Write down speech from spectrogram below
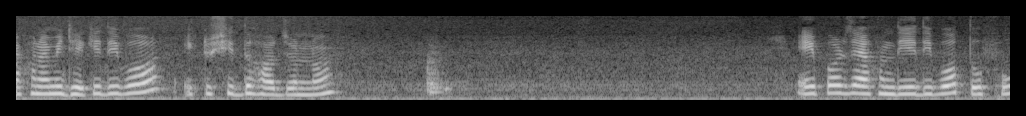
এখন আমি ঢেকে দিব একটু সিদ্ধ হওয়ার জন্য। এই পর্যায়ে এখন দিয়ে দিব তফু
